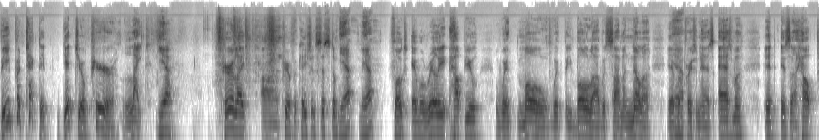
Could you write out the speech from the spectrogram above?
Be protected. Get your pure light, Yeah, pure light uh, purification system yeah, yeah. folks, it will really help you with mold, with Ebola, with salmonella. If Yeah. a person has asthma, it is a help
